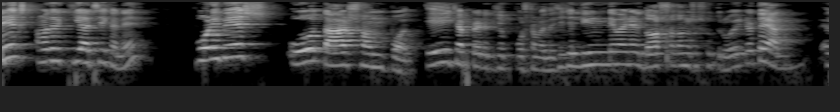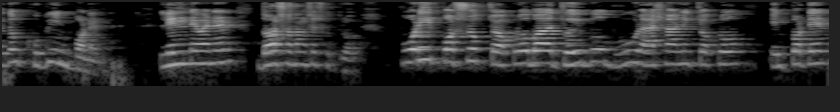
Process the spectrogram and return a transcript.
নেক্সট আমাদের কি আছে এখানে? পরিবেশ ও তার সম্পদ। এই চ্যাপ্টারে কিছু প্রশ্ন দেখছি যে লিন্ডেম্যানের দশ শতাংশ সূত্র এটা তো এক- একদম খুবই ইম্পর্টেন্ট লিন্ডেম্যানের দশ শতাংশ সূত্র, পরিপোষক চক্র বা জৈব ভূ রাসায়নিক চক্র ইম্পর্টেন্ট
